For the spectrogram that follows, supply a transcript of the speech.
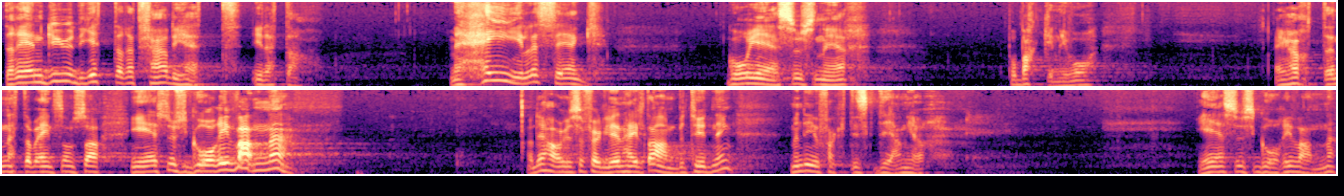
Det er en gudgitt rettferdighet i dette. Med hele seg går Jesus ned på bakkenivå jeg hørte nettopp en som sa 'Jesus går i vannet'. Og Det har jo selvfølgelig en helt annen betydning, men det er jo faktisk det han gjør. Jesus går i vannet.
